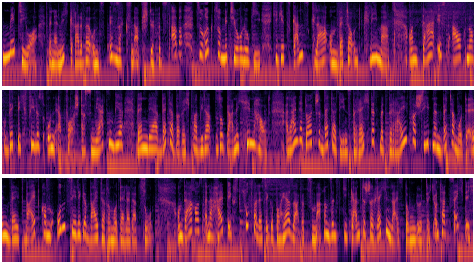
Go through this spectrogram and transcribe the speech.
Meteor, wenn er nicht gerade bei uns in Sachsen abstürzt. Aber zurück zur Meteorologie. Hier geht's ganz klar um Wetter und Klima. Und da ist auch noch wirklich vieles unerforscht. Das merken wir, wenn der Wetterbericht mal wieder so gar nicht hinhaut. Allein der Deutsche Wetterdienst rechnet mit drei verschiedenen Wettermodellen. Weltweit kommen unzählige weitere Modelle dazu. Um daraus eine halbwegs zuverlässige Vorhersage zu machen, sind gigantische Rechenleistungen nötig. Und tatsächlich,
